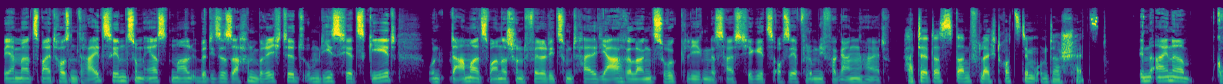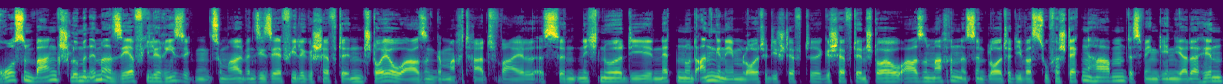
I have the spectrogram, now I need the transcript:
Wir haben ja 2013 zum ersten Mal über diese Sachen berichtet, um die es jetzt geht und damals waren das schon Fälle, die zum Teil jahrelang zurückliegen. Das heißt, hier geht es auch sehr viel um die Vergangenheit. Hat er das dann vielleicht trotzdem unterschätzt? In einer großen Bank schlummen immer sehr viele Risiken, zumal wenn sie sehr viele Geschäfte in Steueroasen gemacht hat, weil es sind nicht nur die netten und angenehmen Leute, die Geschäfte in Steueroasen machen, es sind Leute, die was zu verstecken haben, deswegen gehen die ja dahin,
